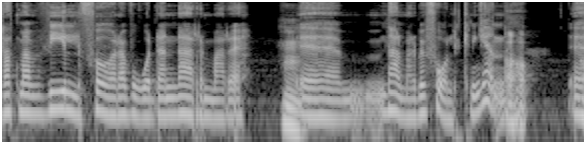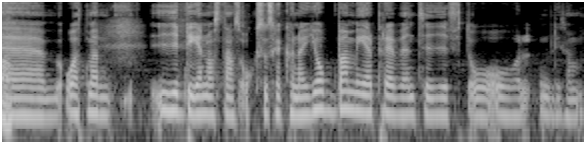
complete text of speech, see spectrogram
att man vill föra vården närmare mm. eh, närmare befolkningen. Ja. Eh, och att man i det någonstans också ska kunna jobba mer preventivt och, och liksom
